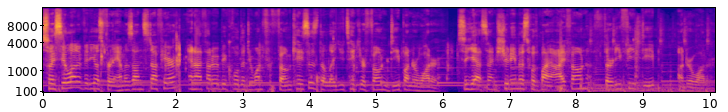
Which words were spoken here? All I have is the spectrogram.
So I see a lot of videos for Amazon stuff here, and I thought it would be cool to do one for phone cases that let you take your phone deep underwater. So yes, I'm shooting this with my iPhone 30 feet deep underwater.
